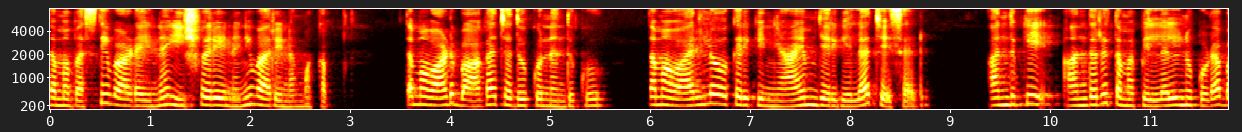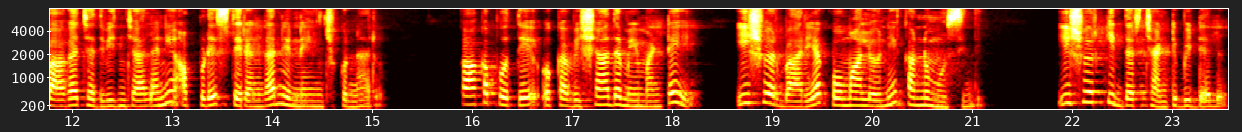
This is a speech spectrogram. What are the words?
తమ బస్తీవాడైన ఈశ్వరేనని వారి నమ్మకం. తమ వాడు బాగా చదువుకున్నందుకు తమ వారిలో ఒకరికి న్యాయం జరిగేలా చేశాడు. అందుకే అందరూ తమ పిల్లలను కూడా బాగా చదివించాలని అప్పుడే స్థిరంగా నిర్ణయించుకున్నారు. కాకపోతే ఒక విషాదం ఏమంటే ఈశ్వర్ భార్య కోమాలోనే కన్ను మూసింది. ఈశ్వర్కి ఇద్దరు చంటి బిడ్డలు.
